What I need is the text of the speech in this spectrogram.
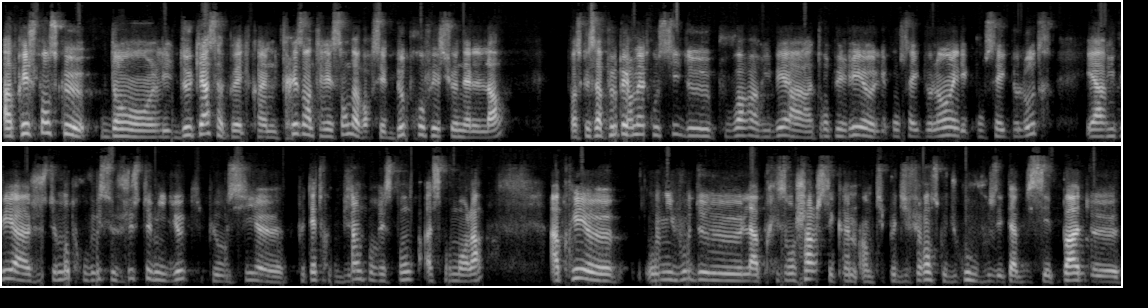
Après, je pense que dans les deux cas, ça peut être quand même très intéressant d'avoir ces deux professionnels-là, parce que ça peut permettre aussi de pouvoir arriver à tempérer les conseils de l'un et les conseils de l'autre, et arriver à justement trouver ce juste milieu qui peut aussi euh, peut-être bien correspondre à ce moment-là. Après, euh, au niveau de la prise en charge, c'est quand même un petit peu différent parce que du coup, vous établissez pas de.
